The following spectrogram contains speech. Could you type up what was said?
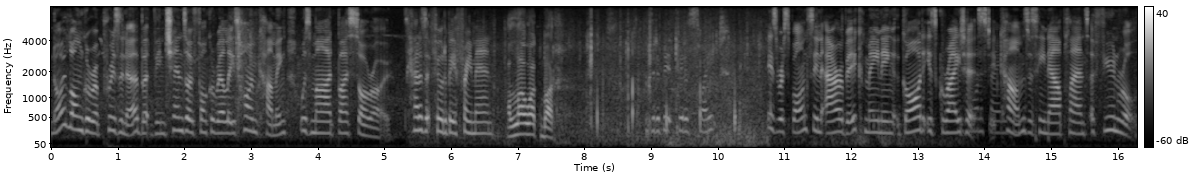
No longer a prisoner, but Vincenzo Focarelli's homecoming was marred by sorrow. How does it feel to be a free man? Allahu Akbar. Is it a bit bittersweet? His response in Arabic, meaning God is greatest. It comes as he now plans a funeral.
